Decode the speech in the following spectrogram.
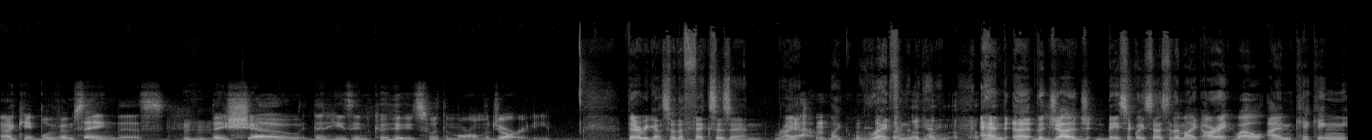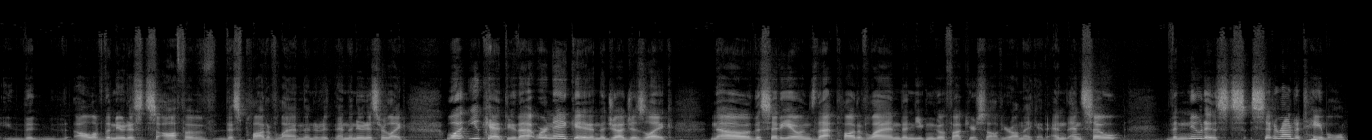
I can't believe I'm saying this. Mm-hmm. They show that he's in cahoots with the moral majority. There we go. So the fix is in, right? Yeah. like right from the beginning. And uh, the judge basically says to them, like, "All right, well, I'm kicking the all of the nudists off of this plot of land." And the, and the nudists are like, "What? You can't do that. We're naked." And the judge is like, "No, the city owns that plot of land, and you can go fuck yourself. You're all naked." And and so the nudists sit around a table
